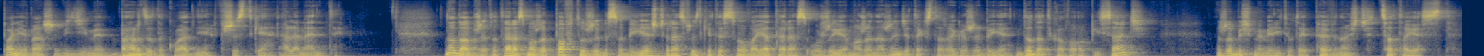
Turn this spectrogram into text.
ponieważ widzimy bardzo dokładnie wszystkie elementy. No dobrze, to teraz może powtórzymy sobie jeszcze raz wszystkie te słowa. Ja teraz użyję może narzędzia tekstowego, żeby je dodatkowo opisać, żebyśmy mieli tutaj pewność, co to jest.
